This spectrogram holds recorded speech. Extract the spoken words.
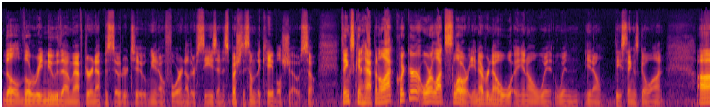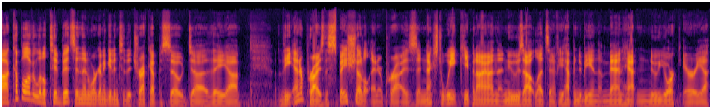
they'll they'll renew them after an episode or two, you know, for another season, especially some of the cable shows. So things can happen a lot quicker or a lot slower. You never know, you know, when when you know these things go on. Uh, a couple other little tidbits, and then we're going to get into the Trek episode. Uh. Uh, the Enterprise, the Space Shuttle Enterprise. And next week, keep an eye on the news outlets. And if you happen to be in the Manhattan, New York area,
